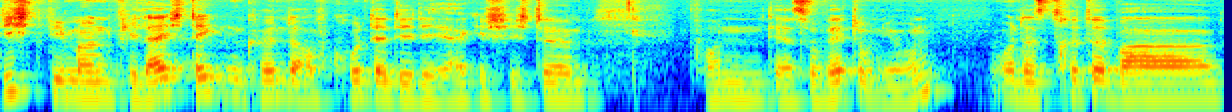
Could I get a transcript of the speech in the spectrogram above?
nicht, wie man vielleicht denken könnte, aufgrund der DDR-Geschichte von der Sowjetunion. Und das dritte war,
